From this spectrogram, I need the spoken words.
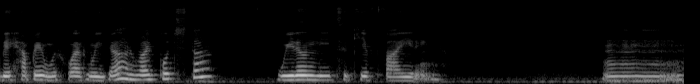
be happy with what we got, right, Pochita? We don't need to keep fighting. Mm.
